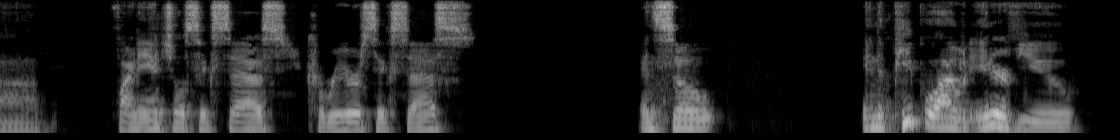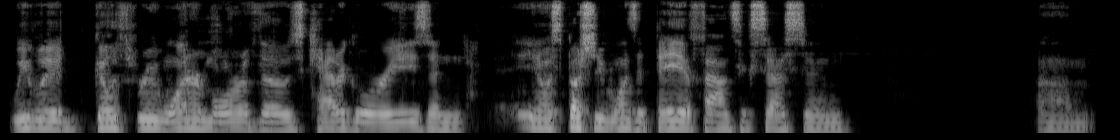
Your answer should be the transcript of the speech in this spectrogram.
uh, financial success, career success, and so in the people I would interview, we would go through one or more of those categories, and you know, especially ones that they have found success in. Um,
